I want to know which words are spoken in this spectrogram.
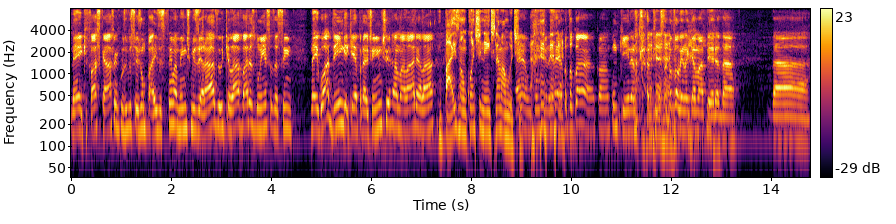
né, e que faz que a África, inclusive, seja um país extremamente miserável e que lá várias doenças assim né, igual a dengue que é pra gente, a malária lá. Um país, não, um continente, né, Mamute? É, um continente. é, eu tô com, a, com, a, com quina na cabeça, que eu tô lendo aqui a matéria da, da,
